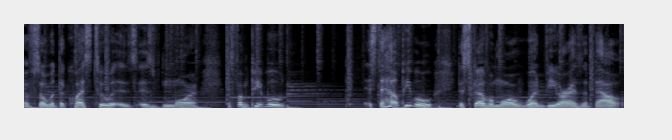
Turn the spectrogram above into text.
And so with the Quest 2 is is more it's from people it's to help people discover more of what VR is about,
